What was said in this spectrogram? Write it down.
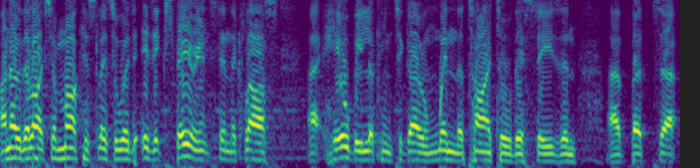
I know the likes of Marcus Littlewood is experienced in the class. Uh, he'll be looking to go and win the title this season. Uh, but uh,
